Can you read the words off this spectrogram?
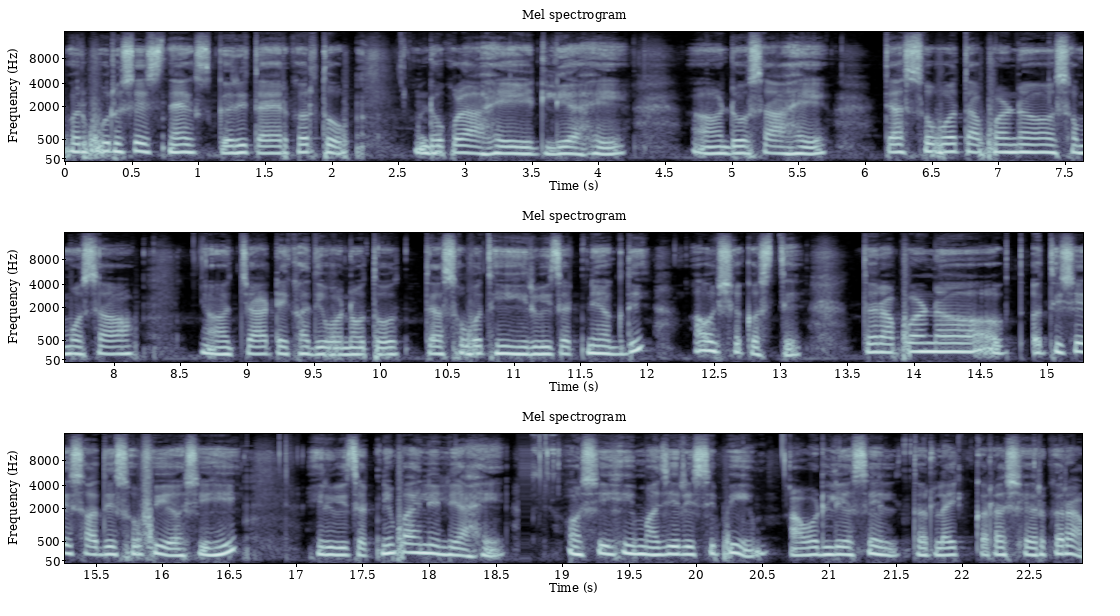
भरपूर असे स्नॅक्स घरी तयार करतो. ढोकळा आहे इडली आहे डोसा आहे. त्याचसोबत आपण समोसा चाट एखादी बनवतो. त्यासोबत ही हिरवी चटणी अगदी आवश्यक असते. तर आपण अग- अतिशय साधी सोपी अशी ही हिरवी चटणी पाहिलेली आहे. अशी ही माझी रेसिपी आवडली असेल तर लाईक करा शेअर करा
